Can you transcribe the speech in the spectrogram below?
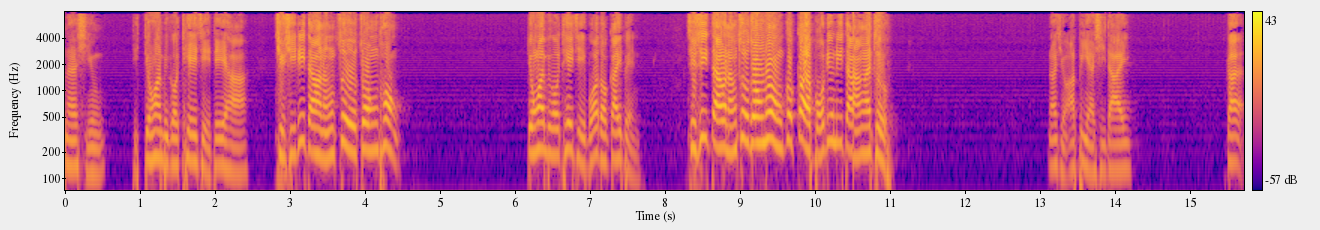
来想，伫中华民国体制底下，就是你台湾人做总统，中华民国体制无法度改变。就是台湾人做总统，国教育部长你台湾人来做，那像阿扁诶时代，甲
